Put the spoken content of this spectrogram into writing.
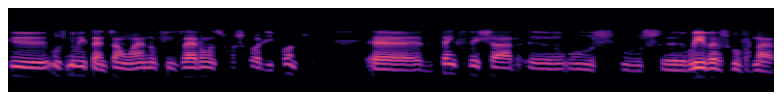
que os militantes há um ano fizeram a sua escolha e ponto. tem que se deixar os, os líderes governar.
